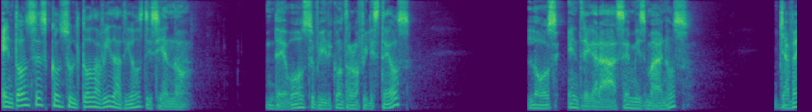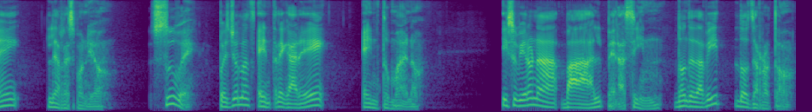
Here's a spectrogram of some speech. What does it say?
Entonces consultó David a Dios diciendo, ¿Debo subir contra los filisteos? ¿Los entregarás en mis manos? Yahvé le respondió, Sube, pues yo los entregaré en tu mano. Y subieron a Baal Perasim, donde David los derrotó.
